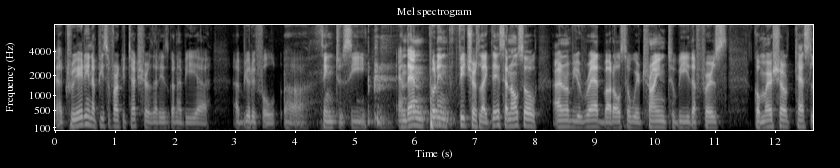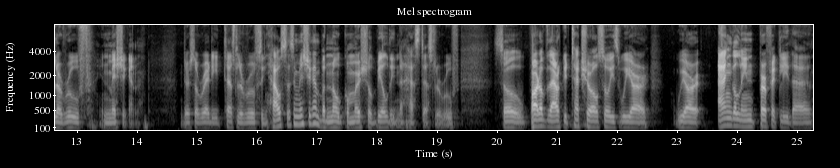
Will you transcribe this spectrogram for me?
uh, creating a piece of architecture that is going to be a, a beautiful uh, thing to see, and then putting features like this. And also, I don't know if you read, but also we're trying to be the first commercial Tesla roof in Michigan. There's already Tesla roofs in houses in Michigan, but no commercial building that has Tesla roof. So part of the architecture also is we are we are angling perfectly the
